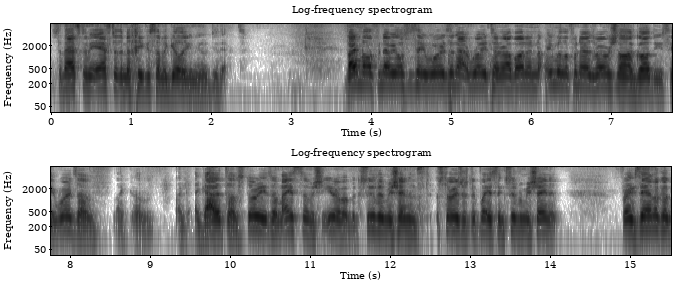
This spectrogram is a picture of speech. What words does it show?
So that's going to be after the mechikas Megillah. You're going to go do that. Vayim we also say words are not right and shel hagod. You say words of like of I got it of stories of ma'asim sheira but ksuvim mishenim stories which took place in ksuvim mishenim. For example, that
